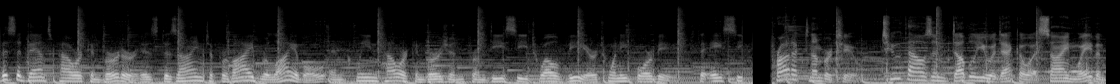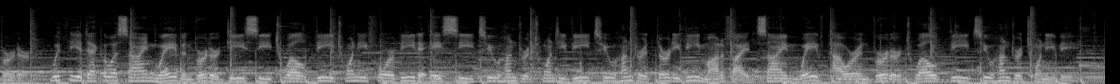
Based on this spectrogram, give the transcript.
This advanced power converter is designed to provide reliable and clean power conversion from DC 12V or 24V to AC Product number 2, 2000W Edecoa Sine Wave Inverter. With the Edecoa Sine Wave Inverter DC12V 24V to AC 220V 230V Modified Sine Wave Power Inverter 12V 220V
